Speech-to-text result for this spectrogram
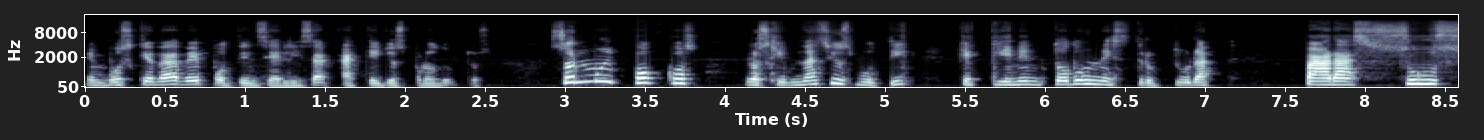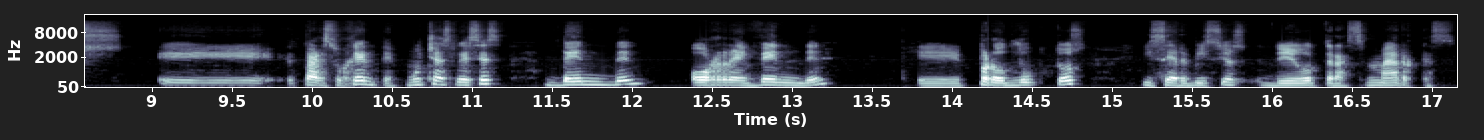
en búsqueda de potencializar aquellos productos. Son muy pocos los gimnasios boutique que tienen toda una estructura para sus eh, para su gente. Muchas veces venden o revenden eh, productos y servicios de otras marcas,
